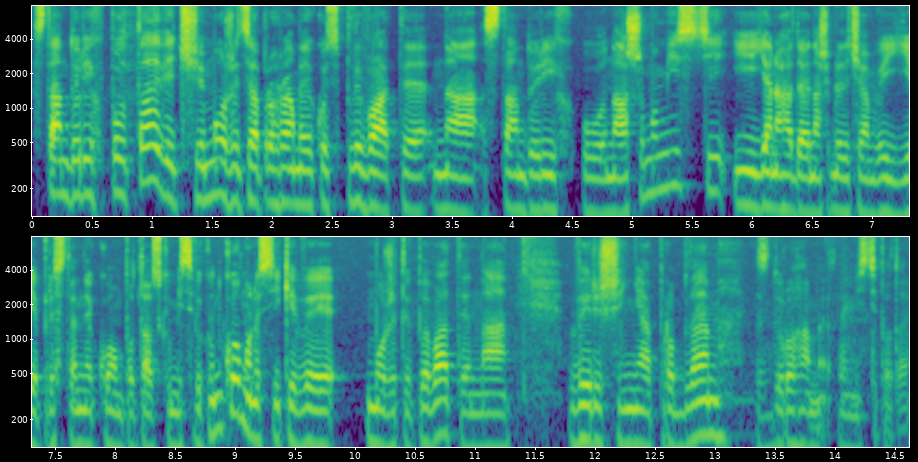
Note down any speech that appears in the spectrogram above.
Стан доріг в Полтаві. Чи може ця програма якось впливати на стан доріг у нашому місті? І я нагадаю нашим глядачам, ви є представником Полтавського міськвиконкому. Наскільки ви можете впливати на вирішення проблем з дорогами у місті Полтаві?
